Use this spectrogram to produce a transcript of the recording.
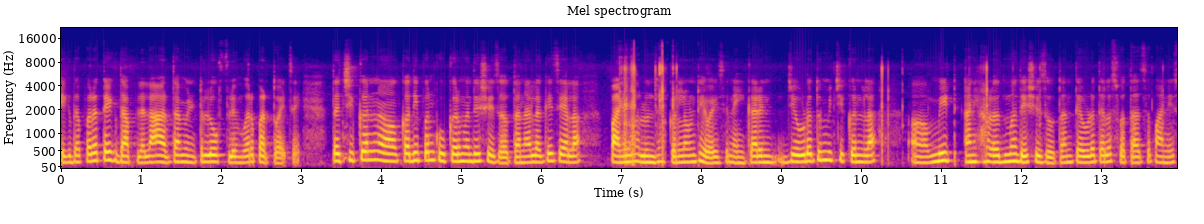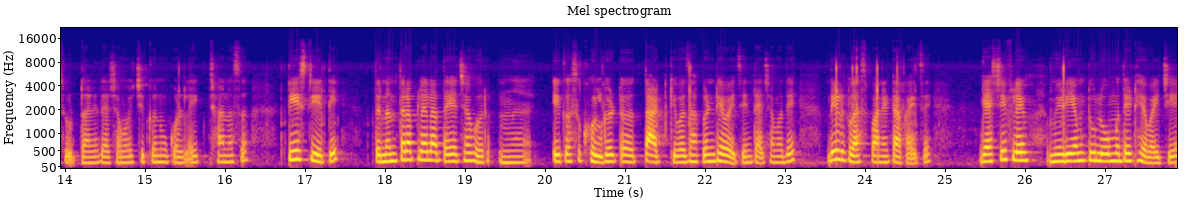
एकदा परत एकदा आपल्याला अर्धा मिनटं लो फ्लेमवर परतवायचं आहे तर चिकन कधी पण कुकरमध्ये शिजवताना लगेच याला पाणी घालून झाकण लावून ठेवायचं नाही. कारण जेवढं तुम्ही चिकनला मीठ आणि हळदमध्ये शिजवता आणि तेवढं त्याला स्वतःचं पाणी सुटतं आणि त्याच्यामुळे चिकन उकडलं. एक छान असं टेस्ट येते. तर नंतर आपल्याला आता याच्यावर एक असं खोलगट ताट किंवा झाकण ठेवायचे आणि त्याच्यामध्ये दीड ग्लास पाणी टाकायचे. गॅसची फ्लेम मीडियम टू लोमध्ये ठेवायची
